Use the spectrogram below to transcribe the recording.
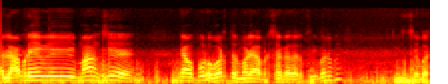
એટલે આપણે એવી માંગ છે આપણને આમાં પૂરું વળતર મળે આપણે સરકાર તરફથી બરાબર? છે બસ.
